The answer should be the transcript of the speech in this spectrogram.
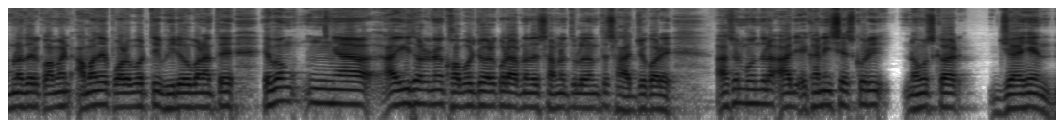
আপনাদের কমেন্ট আমাদের পরবর্তী ভিডিও বানাতে এবং এই ধরনের খবর জোগাড় করে আপনাদের সামনে তুলে আনতে সাহায্য করে। আসুন বন্ধুরা, আজ এখানেই শেষ করি। নমস্কার, জয় হিন্দ।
